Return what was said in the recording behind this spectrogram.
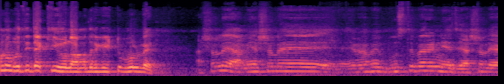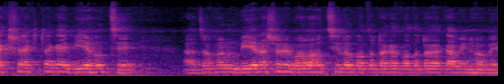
অনুভূতিটা কি হলো? আমাদেরকে একটু বলবেন। আসলে আমি আসলে এভাবে বুঝতে পারিনি যে আসলে একশো এক টাকায় বিয়ে হচ্ছে। যখন বিয়ের আসলে বলা হচ্ছিল কত টাকা কত টাকা কামিন হবে,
